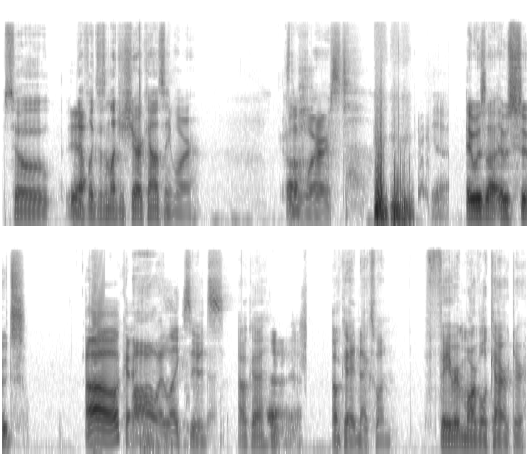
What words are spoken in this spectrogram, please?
so Yeah. Netflix doesn't let you share accounts anymore. It's Ugh. the worst. Yeah, it was uh, it was Suits. Oh, okay. Oh, I like suits. Okay. Yeah, yeah. Okay, next one. Favorite Marvel character:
